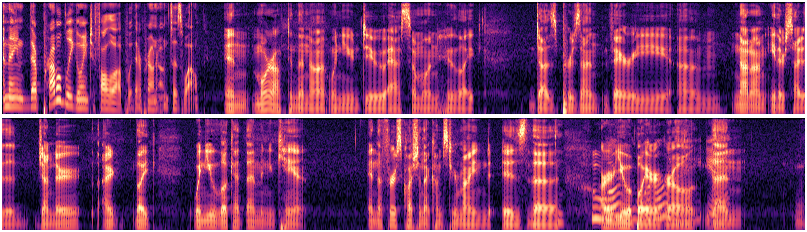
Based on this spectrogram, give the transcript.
And then they're probably going to follow up with their pronouns as well. And more often than not, when you do ask someone who like does present very um, not on either side of the gender, I like when you look at them and you can't. And the first question that comes to your mind is the are you a boy or a girl? Yeah. Then w-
